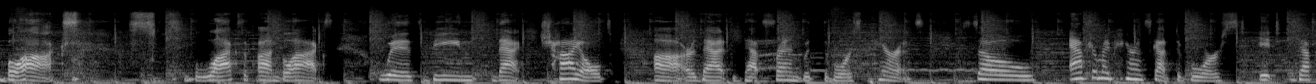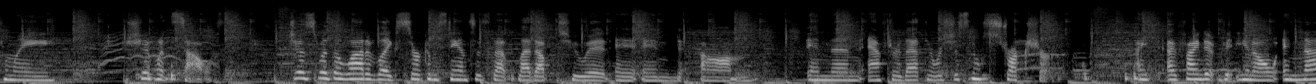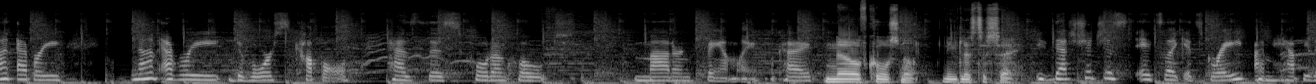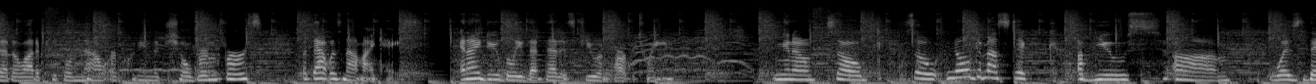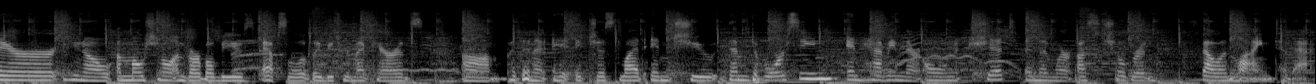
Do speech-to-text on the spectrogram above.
blocks, blocks upon blocks, with being that child uh, or that, that friend with divorced parents. So after my parents got divorced, it definitely, shit went south just with a lot of like circumstances that led up to it and, and um and then after that there was just no structure i i find it you know and not every not every divorced couple has this quote unquote modern family okay? No, of course not. Needless to say. that shit just it's like it's great. I'm happy that a lot of people now are putting the children first but that was not my case. And i do believe that that is few and far between. You know so so no domestic abuse um was there you know emotional and verbal abuse? Absolutely between my parents um, but then it, it, just led into them divorcing and having their own shit. And then where us children fell in line to that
